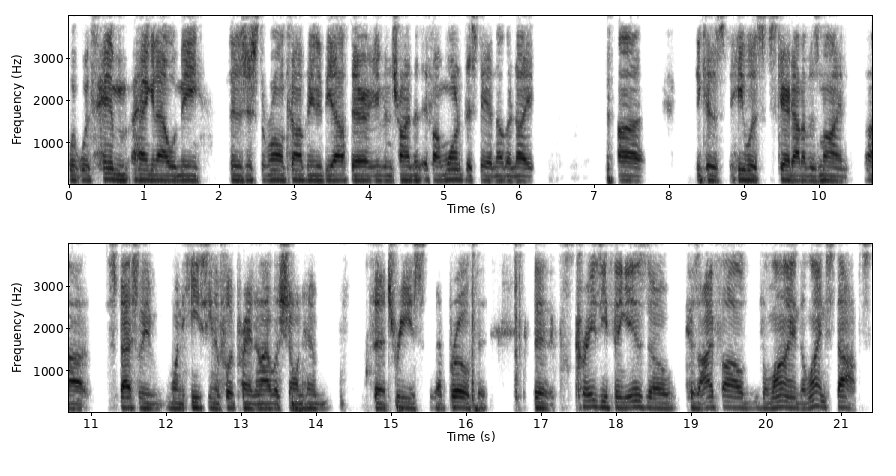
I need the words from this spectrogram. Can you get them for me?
with, with him hanging out with me is just the wrong company to be out there, even trying to, if I wanted to stay another night, uh, because he was scared out of his mind, uh, especially when he seen a footprint and I was showing him the trees that broke. The, the crazy thing is though, because I followed the line, the line stopped,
